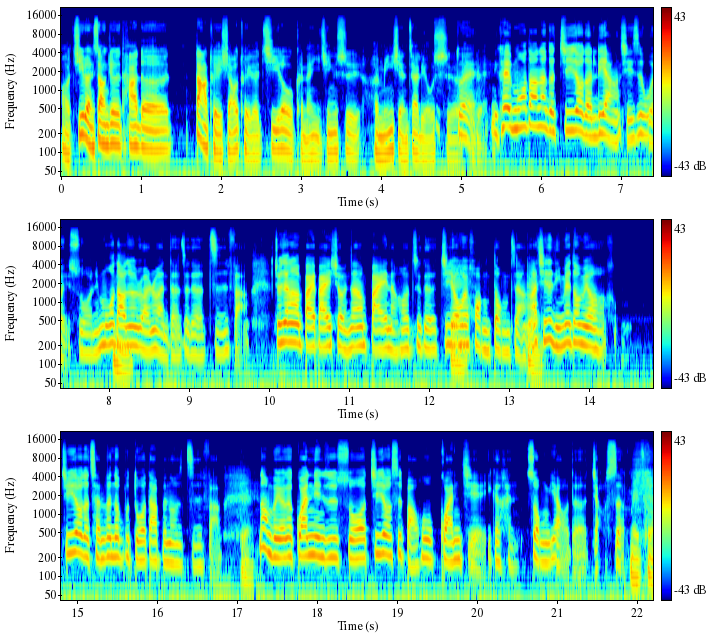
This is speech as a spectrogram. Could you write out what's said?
哦，基本上就是他的。大腿、小腿的肌肉可能已经是很明显在流失了。对，对，对，你可以摸到那个肌肉的量，其实萎缩。你摸到就是软软的这个脂肪，嗯、就像那掰掰袖，你这样掰，然后这个肌肉会晃动这样。啊，其实里面都没有肌肉的成分都不多，大部分都是脂肪。对。那我们有一个观念就是说，肌肉是保护关节一个很重要的角色。没错。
